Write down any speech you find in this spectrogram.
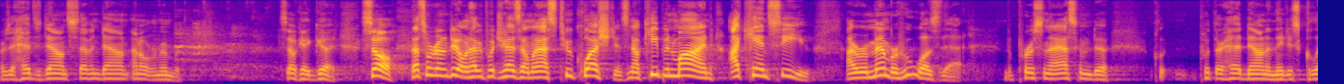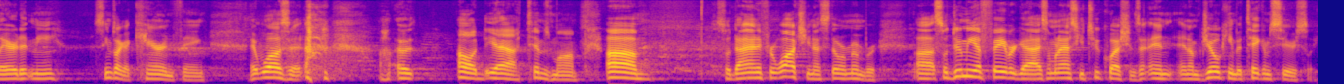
Or is it heads down, seven down? I don't remember. It's okay, good. So that's what we're going to do. I'm going to have you put your heads down. I'm going to ask two questions. Now, keep in mind, I can't see you. I remember who was that? The person I asked them to put their head down and they just glared at me. Seems like a Karen thing. It wasn't. it was, oh, yeah, Tim's mom. Um, so, Diane, if you're watching, I still remember. Uh, so, do me a favor, guys. I'm going to ask you two questions. And, and I'm joking, but take them seriously.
